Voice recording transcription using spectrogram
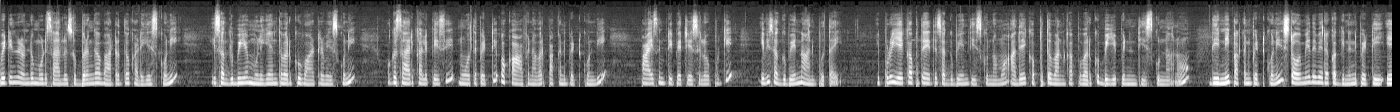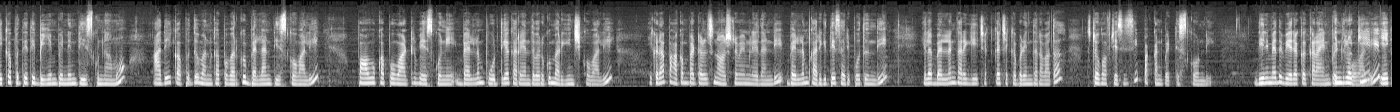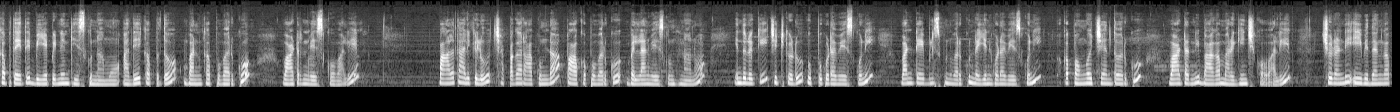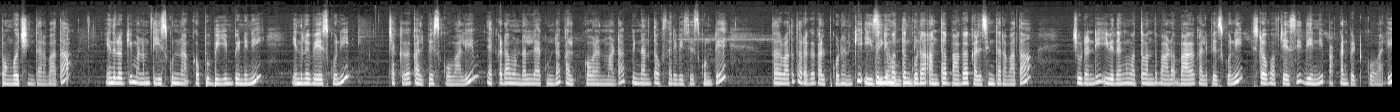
వీటిని రెండు మూడు సార్లు శుభ్రంగా వాటర్తో కడిగేసుకొని ఈ సగ్గుబియ్యం మునిగేంత వరకు వాటర్ వేసుకొని ఒకసారి కలిపేసి మూత పెట్టి ఒక హాఫ్ అన్ అవర్ పక్కన పెట్టుకోండి. పాయసం ప్రిపేర్ చేసే లోపలికి ఇవి సగ్గుబియ్యం నానిపోతాయి. ఇప్పుడు ఏ కప్పుతో అయితే సగ్గుబియ్యం తీసుకున్నామో అదే కప్పుతో వన్ కప్ వరకు బియ్య పిండిని తీసుకున్నాను. దీన్ని పక్కన పెట్టుకొని స్టవ్ మీద వేరొక గిన్నెని పెట్టి ఏ కప్పుతో అయితే బియ్యం పిండిని తీసుకున్నామో అదే కప్పుతో వన్ కప్ వరకు బెల్లాన్ని తీసుకోవాలి. పావు కప్పు వాటర్ వేసుకొని బెల్లం పూర్తిగా కరిగేంత వరకు మరిగించుకోవాలి. ఇక్కడ పాకం పట్టాల్సిన అవసరం ఏం లేదండి. బెల్లం కరిగితే సరిపోతుంది. ఇలా బెల్లం కరిగి చక్కగా చెక్కబడిన తర్వాత స్టవ్ ఆఫ్ చేసేసి పక్కన పెట్టేసుకోండి. దీని మీద వేరొక కళాయిని పెట్టుకోవాలి. ఏ కప్పుతో అయితే బియ్య పిండిని తీసుకున్నామో అదే కప్పుతో వన్ కప్ వరకు వాటర్ని వేసుకోవాలి. పాల తాలికలు చప్పగా రాకుండా పావు కప్పు వరకు బెల్లాన్ని వేసుకుంటున్నాను. ఇందులోకి చిటికెడు ఉప్పు కూడా వేసుకొని వన్ టేబుల్ స్పూన్ వరకు నెయ్యిని కూడా వేసుకొని ఒక పొంగు వచ్చేంత వరకు వాటర్ని బాగా మరిగించుకోవాలి. చూడండి ఈ విధంగా పొంగు వచ్చిన తర్వాత ఇందులోకి మనం తీసుకున్న కప్పు బియ్యం పిండిని ఇందులో వేసుకొని చక్కగా కలిపేసుకోవాలి. ఎక్కడ ఉండలు లేకుండా కలుపుకోవాలన్నమాట. పిండి అంతా ఒకసారి వేసేసుకుంటే తర్వాత త్వరగా కలుపుకోవడానికి ఈజీ మొత్తం కూడా అంతా బాగా కలిసిన తర్వాత చూడండి ఈ విధంగా మొత్తం అంతా బాగా బాగా కలిపేసుకొని స్టవ్ ఆఫ్ చేసి దీన్ని పక్కన పెట్టుకోవాలి.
